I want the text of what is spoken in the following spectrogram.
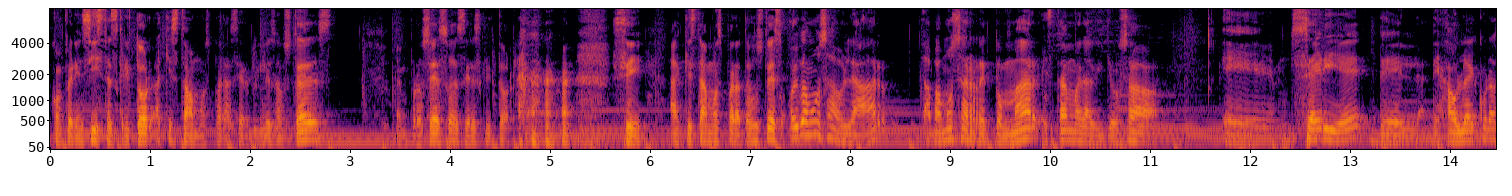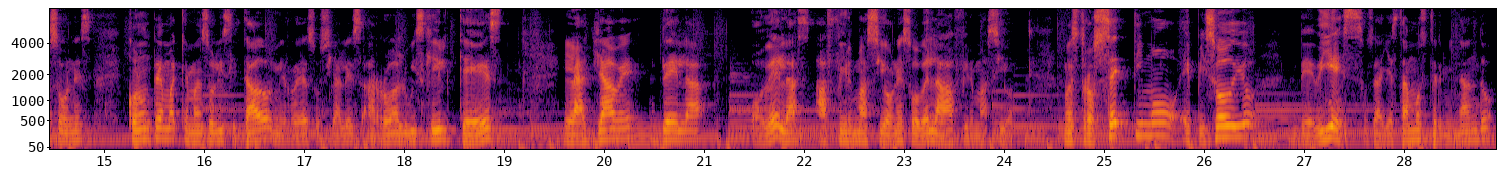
conferencista, escritor. Aquí estamos para servirles a ustedes en proceso de ser escritor. sí, aquí estamos para todos ustedes. Hoy vamos a hablar, vamos a retomar esta maravillosa eh, serie de Jaula de Corazones con un tema que me han solicitado en mis redes sociales, arroba Luis Gil, que es la llave de la o de las afirmaciones o de la afirmación. Nuestro séptimo episodio de 10, o sea, ya estamos terminando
